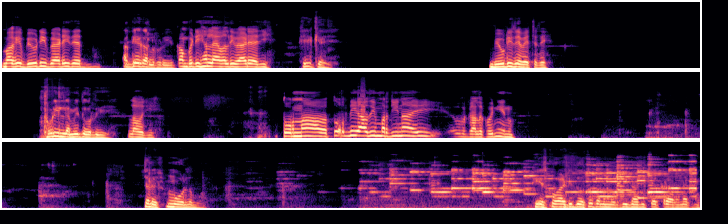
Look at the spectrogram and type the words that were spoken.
ਬਾਕੀ ਬਿਊਟੀ ਬੈਡੀ ਤੇ ਅੱਗੇ ਲਓ ਥੋੜੀ ਕੰਪੀਟੀਸ਼ਨ ਲੈਵਲ ਦੀ ਵੈੜ ਹੈ ਜੀ। ਠੀਕ ਹੈ ਜੀ। ਬਿਊਟੀ ਦੇ ਵਿੱਚ ਤੇ। ਥੋੜੀ ਲੰਮੀ ਤੋਰ ਦੀ ਲਓ ਜੀ। ਤੁਰਨਾ ਤੁਰਦੀ ਆਪਦੀ ਮਰਜ਼ੀ ਨਾਲ ਇਹ ਗੱਲ ਕੋਈ ਨਹੀਂ ਇਹਨੂੰ। ਚਲੋ ਮੋੜ ਲਓ ਮੋੜ ਕੁਆਲਿਟੀ ਦੋਸਤੋ ਤੁਹਾਨੂੰ ਮੁਰਗੀ ਗਾਂ ਦੀ ਚੈੱਕ ਕਰਾ ਦੇਣਾ ਕਿ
